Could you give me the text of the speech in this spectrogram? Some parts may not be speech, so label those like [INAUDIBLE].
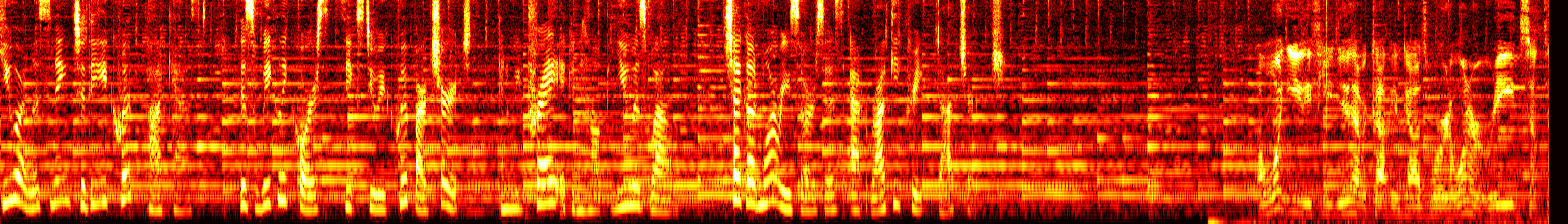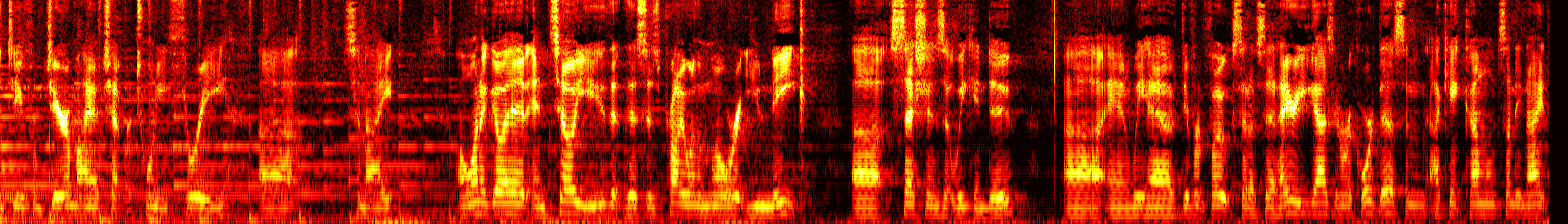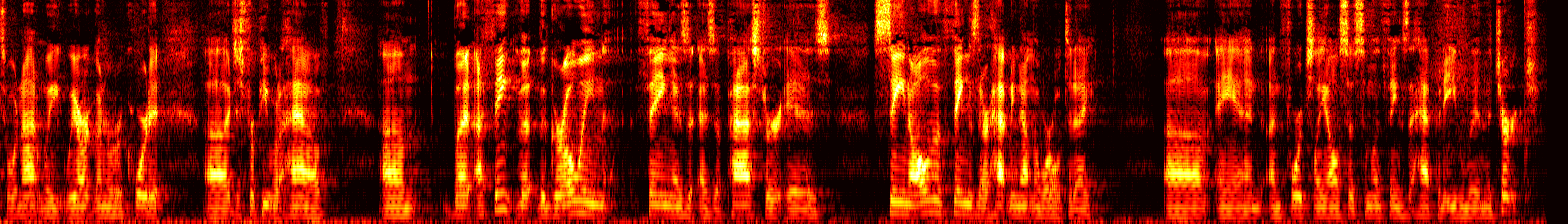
You are listening to the Equip Podcast. This weekly course seeks to equip our church, and we pray it can help you as well. Check out more resources at rockycreek.church. I want you, if you do have a copy of God's Word, I want to read something to you from Jeremiah chapter 23 uh, tonight. I want to go ahead and tell you that this is probably one of the more unique uh, sessions that we can do. Uh, and we have different folks that have said, "Hey, are you guys going to record this?" And I can't come on Sunday nights or not. We we are going to record it uh, just for people to have. Um, but I think that the growing thing as as a pastor is seeing all the things that are happening out in the world today, uh, and unfortunately also some of the things that happen even within the church,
